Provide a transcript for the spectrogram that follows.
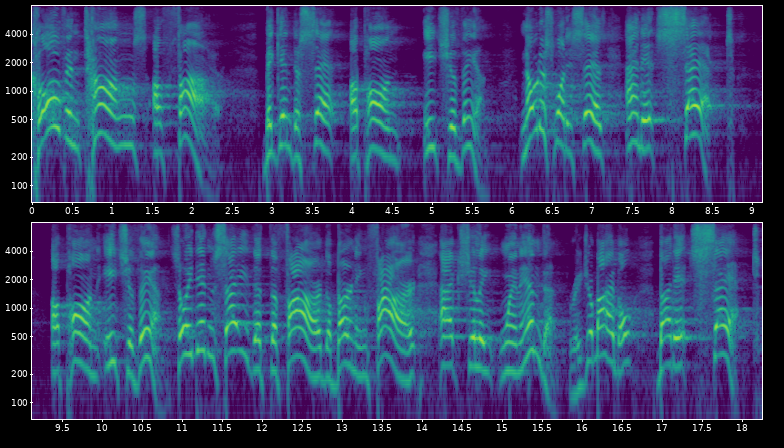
Cloven tongues of fire begin to set upon each of them. Notice what it says, and it set upon each of them. So he didn't say that the fire, the burning fire, actually went in them. Read your Bible, but it set.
